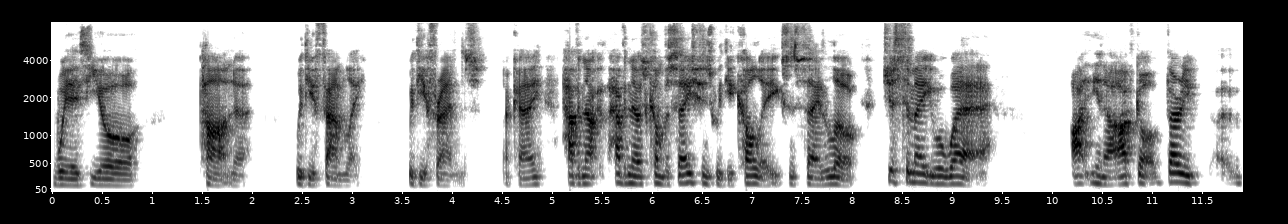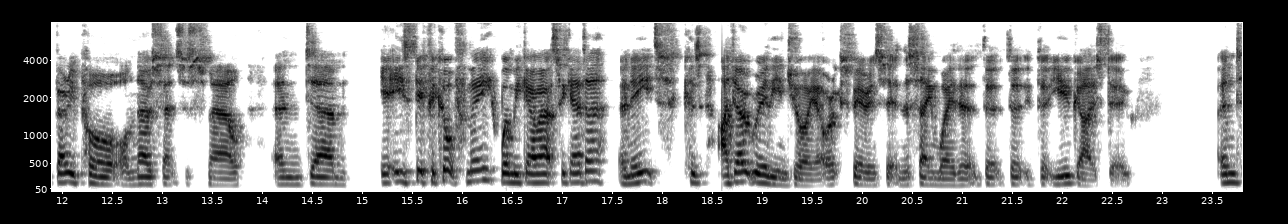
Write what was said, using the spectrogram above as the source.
with your partner, with your family, with your friends, okay, having that having those conversations with your colleagues and saying, look, just to make you aware, I, you know, I've got very, very poor or no sense of smell, and um, it is difficult for me when we go out together and eat because I don't really enjoy it or experience it in the same way that, that that, that you guys do. And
